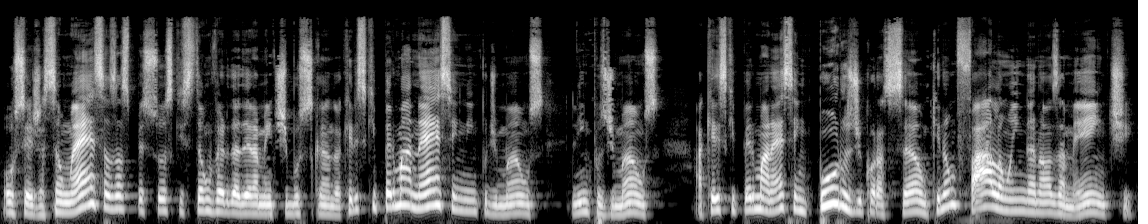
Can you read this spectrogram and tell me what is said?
Ou seja, são essas as pessoas que estão verdadeiramente te buscando, aqueles que permanecem limpo de mãos, limpos de mãos, aqueles que permanecem puros de coração, que não falam enganosamente,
